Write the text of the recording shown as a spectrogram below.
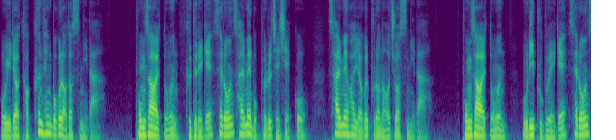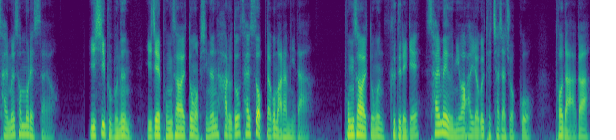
오히려 더 큰 행복을 얻었습니다. 봉사활동은 그들에게 새로운 삶의 목표를 제시했고 삶의 활력을 불어넣어 주었습니다. 봉사활동은 우리 부부에게 새로운 삶을 선물했어요. 이씨 부부는 이제 봉사활동 없이는 하루도 살 수 없다고 말합니다. 봉사활동은 그들에게 삶의 의미와 활력을 되찾아 주었고 더 나아가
